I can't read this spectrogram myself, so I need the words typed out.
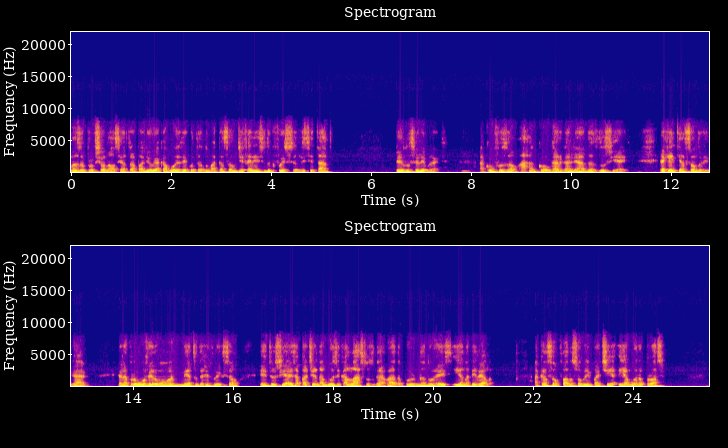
mas o profissional se atrapalhou e acabou executando uma canção diferente do que foi solicitado pelo celebrante. A confusão arrancou gargalhadas dos fiéis. É que a intenção do vigário era promover um momento de reflexão entre os fiéis a partir da música Laços, gravada por Nando Reis e Ana Vilela. A canção fala sobre empatia e amor ao próximo.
